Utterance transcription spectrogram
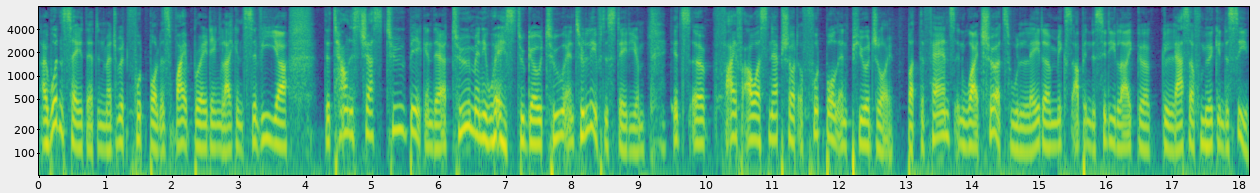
I wouldn't say that in Madrid football is vibrating like in Sevilla. The town is just too big and there are too many ways to go to and to leave the stadium. It's a five hour snapshot of football and pure joy but the fans in white shirts will later mix up in the city like a glass of milk in the sea.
